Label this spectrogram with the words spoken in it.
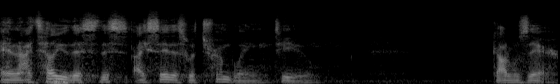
And I tell you this, this I say this with trembling to you. God was there.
